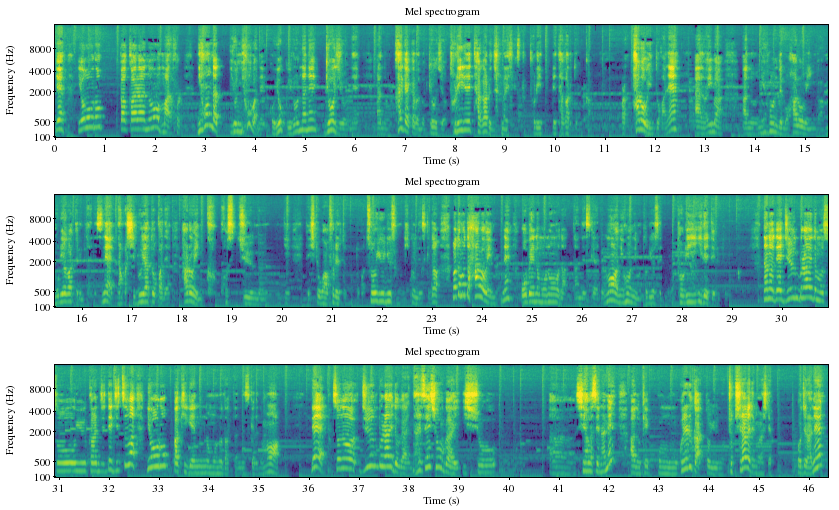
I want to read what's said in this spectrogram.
で、ヨーロッパからの、まあ、ほら、日本だ、日本はね、こうよくいろんなね、行事をね、あの、海外からの行事を取り入れたがるじゃないですか。取り入れたがるというか。ほら、ハロウィンとかね、あの、今、あの、日本でもハロウィンが盛り上がってるみたいですね。なんか渋谷とかでハロウィンコスチュームで人が溢れるとか、そういうニュースも聞くんですけど、もともとハロウィンね、欧米のものだったんですけれども、日本にも取り寄せて、取り入れてるというかなので、ジューンブライドもそういう感じで、実はヨーロッパ起源のものだったんですけれども、で、そのジューンブライドがなぜ生涯一生、幸せなね、あの結婚を送れるかというのをちょっと調べてみましたよ。こちらね。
